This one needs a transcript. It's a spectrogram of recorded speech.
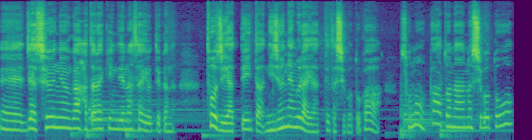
えー、じゃあ収入が働きに出なさいよっていうかな、当時やっていた、20年ぐらいやってた仕事が、そのパートナーの仕事を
